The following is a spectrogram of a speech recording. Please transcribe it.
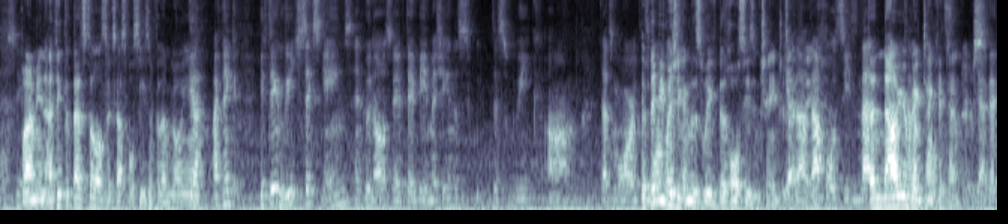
We'll see. but I mean, I think that that's still a successful season for them going in. Yeah, I think if they reach six games, and who knows if they beat Michigan this this week, um, that's more. If they beat Michigan this week, the whole season changes. yeah, that, that whole season. That, Then now that you're Big Ten contenders. Yeah, that,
